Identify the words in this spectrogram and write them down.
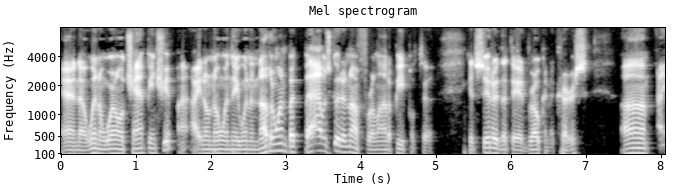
and uh, win a world championship. I, I, don't know when they win another one, but that was good enough for a lot of people to consider that they had broken the curse. Um, I,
